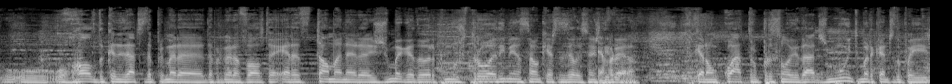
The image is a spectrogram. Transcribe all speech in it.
o, o, rol de candidatos da primeira, da primeira volta era de tal maneira esmagador que mostrou a dimensão que estas eleições É tiveram. verdade. Porque eram quatro personalidades muito marcantes do país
